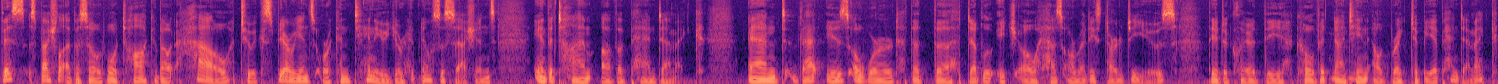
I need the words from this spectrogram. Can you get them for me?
This special episode will talk about how to experience or continue your hypnosis sessions in the time of a pandemic. And that is a word that the WHO has already started to use. They've declared the COVID 19 outbreak to be a pandemic.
